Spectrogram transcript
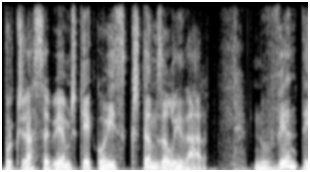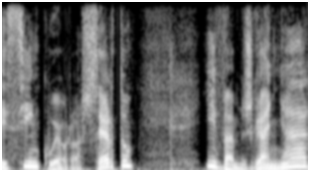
porque já sabemos que é com isso que estamos a lidar. 95 euros, certo? E vamos ganhar,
